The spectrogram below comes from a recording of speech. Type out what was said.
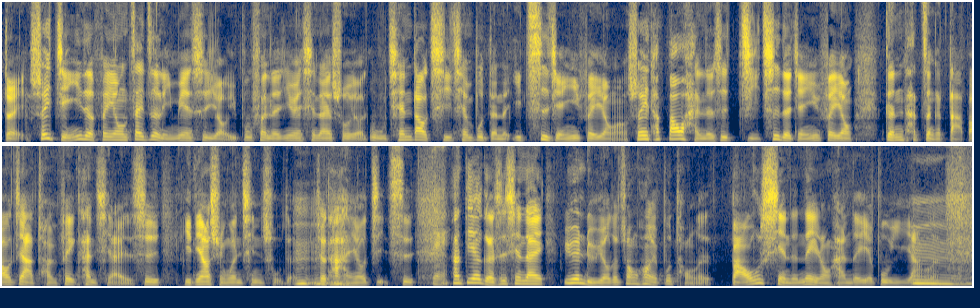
对，所以检疫的费用在这里面是有一部分的，因为现在说有五千到七千不等的一次检疫费用哦，所以它包含的是几次的检疫费用，跟它整个打包价团费看起来是一定要询问清楚的。嗯，嗯，嗯，就它含有几。次，对。那第二个是现在，因为旅游的状况也不同了，保险的内容含的也不一样了，嗯、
